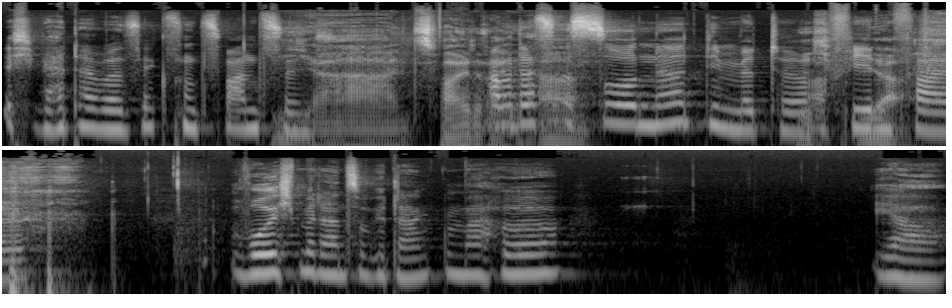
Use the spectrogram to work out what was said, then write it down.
ich werde aber 26. Ja, in zwei, drei Aber das Jahren. ist so, ne, die Mitte, Ich- auf jeden ja. Fall. Wo ich mir dann so Gedanken mache, ja,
